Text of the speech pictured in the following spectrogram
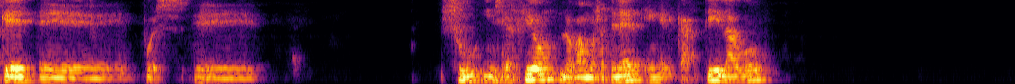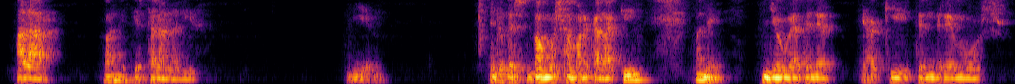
que, eh, pues, eh, su inserción lo vamos a tener en el cartílago alar, ¿vale? Que está en la nariz. Bien. Entonces vamos a marcar aquí, ¿vale? Yo voy a tener, aquí tendremos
